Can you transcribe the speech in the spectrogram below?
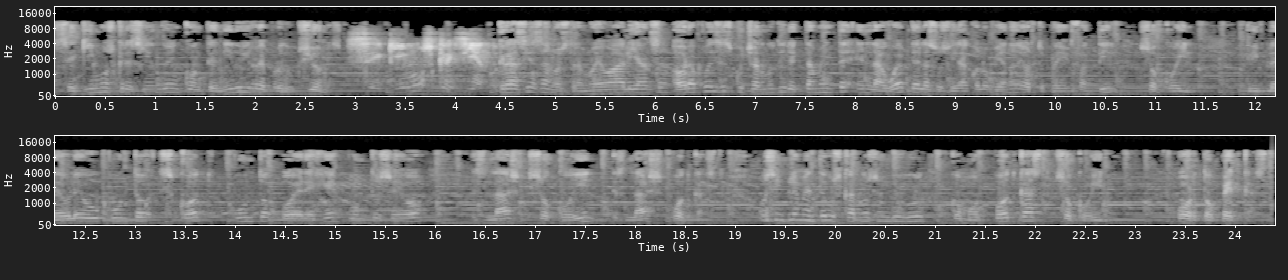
seguimos creciendo en contenido y reproducciones. Seguimos creciendo. Gracias a nuestra nueva alianza, ahora puedes escucharnos directamente en la web de la Sociedad Colombiana de Ortopedia Infantil, SOCOIN, www.scott.org.co slash socoin slash podcast o simplemente buscarnos en Google como podcast Socoin. Ortopedcast.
